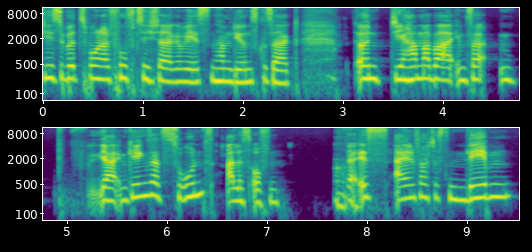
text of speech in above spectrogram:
Die ist über 250 da gewesen, haben die uns gesagt. Und die haben aber im, Ver ja, im Gegensatz zu uns alles offen. Ah. Da ist einfach das Leben,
